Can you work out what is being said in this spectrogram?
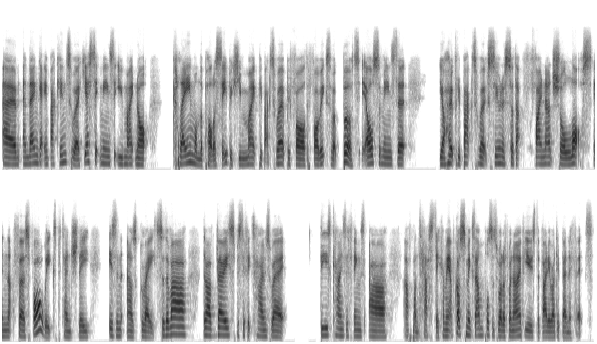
Um, and then getting back into work. Yes, it means that you might not claim on the policy because you might be back to work before the four weeks of it, but it also means that you're hopefully back to work sooner. So that financial loss in that first four weeks potentially isn't as great. So there are there are very specific times where these kinds of things are are fantastic. I mean, I've got some examples as well of when I've used the value added benefits.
